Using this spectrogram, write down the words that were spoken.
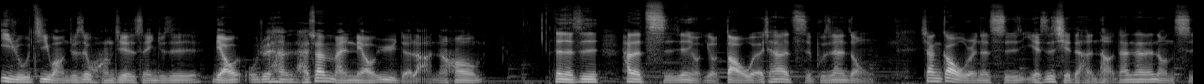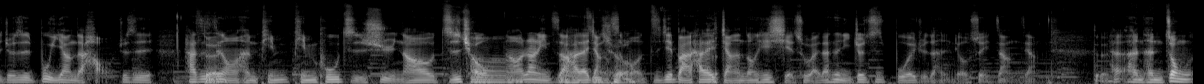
一如既往就是黄玠的声音，就是疗，我觉得还还算蛮疗愈的啦。然后真的是他的词真的有有到位，而且他的词不是那种。像告五人的词也是写的很好，但是他那种词就是不一样的好，就是他是这种很平平铺直叙，然后直球，嗯然后让你知道他在讲什么，直接把他在讲的东西写出来，但是你就是不会觉得很流水账这样。对很很很重，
